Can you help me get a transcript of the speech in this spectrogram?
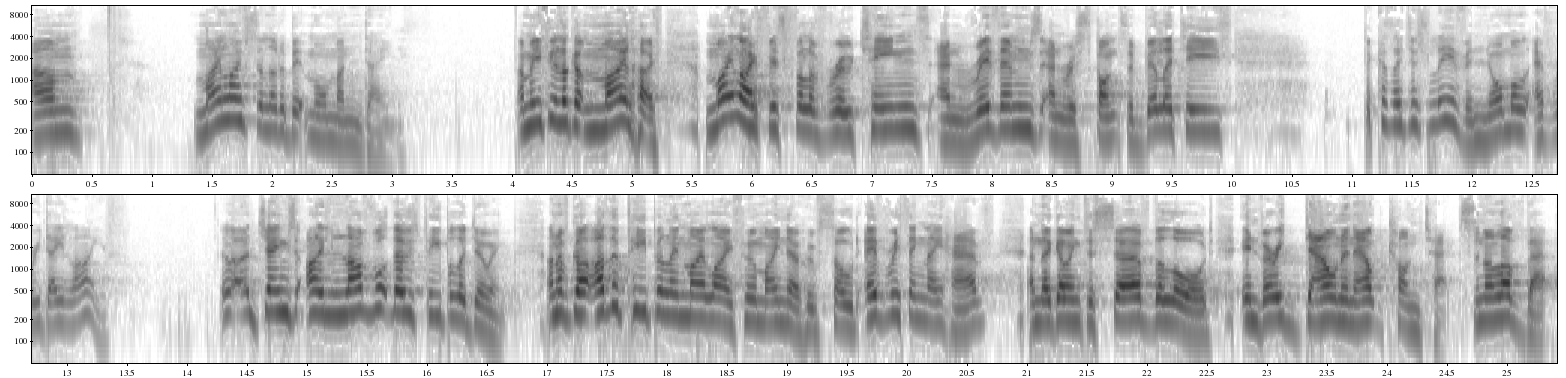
um, my life's a little bit more mundane. I mean, if you look at my life, my life is full of routines and rhythms and responsibilities because I just live in normal everyday life. Uh, James, I love what those people are doing. And I've got other people in my life whom I know who've sold everything they have and they're going to serve the Lord in very down and out contexts. And I love that.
